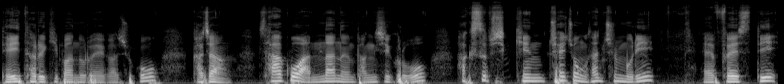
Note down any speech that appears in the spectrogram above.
데이터를 기반으로 해가지고 가장 사고 안 나는 방식으로 학습시킨 최종 산출물이 FSD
